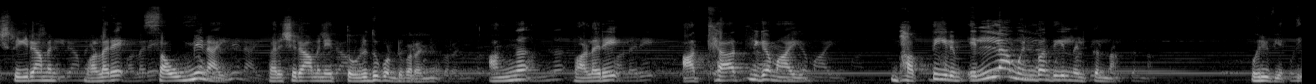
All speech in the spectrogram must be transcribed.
ശ്രീരാമൻ വളരെ സൗമ്യനായി പരശുരാമനെ തൊഴുതുകൊണ്ട് പറഞ്ഞു അങ്ങ് വളരെ ആധ്യാത്മികമായും ഭക്തിയിലും എല്ലാ മുൻപന്തിയിൽ നിൽക്കുന്ന ഒരു വ്യക്തി.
